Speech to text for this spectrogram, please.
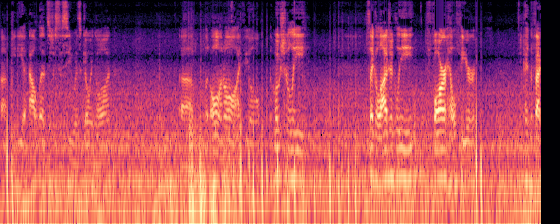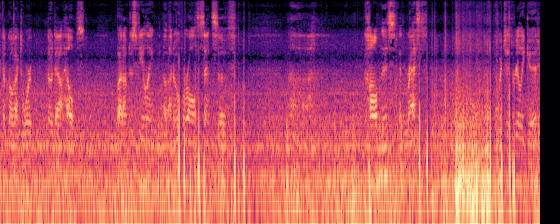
uh, media outlets just to see what's going on. Uh, but all in all, I feel emotionally, psychologically far healthier, and the fact I'm going back to work no doubt helps. But I'm just feeling an overall sense of uh, calmness and rest, which is really good.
